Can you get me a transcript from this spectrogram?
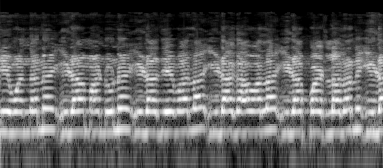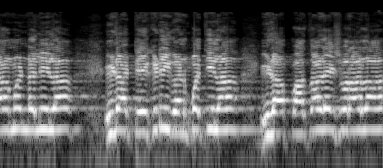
करुणी वंदन इडा मांडून इडा देवाला इडा गावाला इडा पाटलाला इडा मंडलीला इडा टेकडी गणपतीला इडा पाताळेश्वराला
